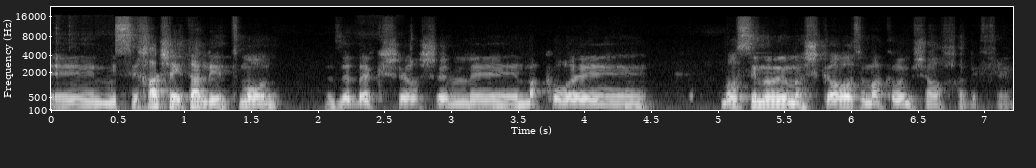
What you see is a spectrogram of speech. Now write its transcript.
אה, משיחה שהייתה לי אתמול, וזה בהקשר של מה קורה, מה עושים היום עם השקעות ומה קורה עם שאר החליפים.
